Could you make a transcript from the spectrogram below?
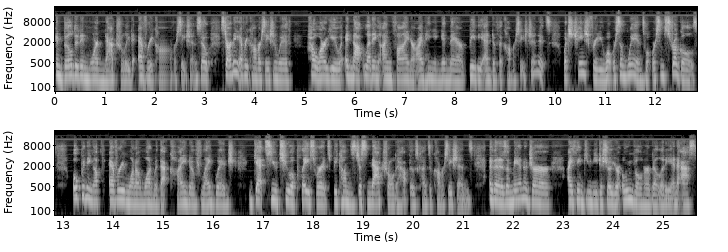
and build it in more naturally to every conversation. So starting every conversation with, how are you? And not letting i'm fine or i'm hanging in there be the end of the conversation. It's what's changed for you. What were some wins? What were some struggles? Opening up every one-on-one with that kind of language gets you to a place where it becomes just natural to have those kinds of conversations. And then as a manager I think you need to show your own vulnerability and ask,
